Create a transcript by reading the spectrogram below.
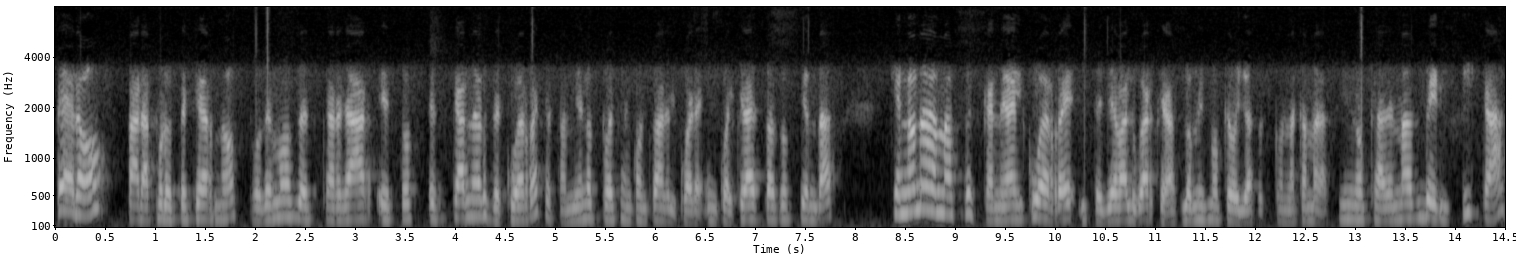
Pero para protegernos podemos descargar estos escáneres de QR, que también los puedes encontrar en cualquiera de estas dos tiendas, que no nada más te escanea el QR y te lleva al lugar que haces lo mismo que hoy haces con la cámara, sino que además verifica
